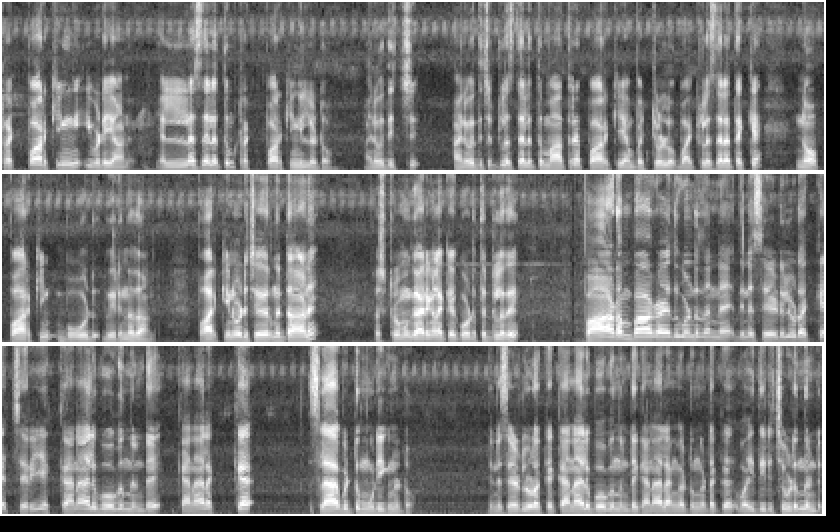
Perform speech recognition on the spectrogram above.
ട്രക്ക് പാർക്കിംഗ് ഇവിടെയാണ്. എല്ലാ സ്ഥലത്തും ട്രക്ക് പാർക്കിംഗ് ഇല്ല കേട്ടോ അനുവദിച്ച് അനുവദിച്ചിട്ടുള്ള സ്ഥലത്ത് മാത്രമേ പാർക്ക് ചെയ്യാൻ പറ്റുള്ളൂ. ബാക്കിയുള്ള സ്ഥലത്തൊക്കെ നോ പാർക്കിംഗ് ബോർഡ് വരുന്നതാണ്. പാർക്കിങ്ങിനോട് ചേർന്നിട്ടാണ് റെസ്റ്റ് റൂമും കാര്യങ്ങളൊക്കെ കൊടുത്തിട്ടുള്ളത്. പാടം ഭാഗമായതുകൊണ്ട് തന്നെ ഇതിന്റെ സൈഡിലൂടെ ഒക്കെ ചെറിയ കനാൽ പോകുന്നുണ്ട്. കനാലൊക്കെ സ്ലാബ് ഇട്ട് മൂടിയിരിക്കുന്നു കേട്ടോ. ഇതിന്റെ സൈഡിലൂടെ ഒക്കെ കനാൽ പോകുന്നുണ്ട്. കനാൽ അങ്ങോട്ടും ഇങ്ങോട്ടൊക്കെ വഴി തിരിച്ചു വിടുന്നുണ്ട്.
